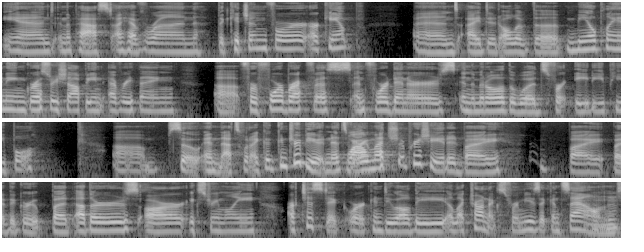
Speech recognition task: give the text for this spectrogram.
and in the past I have run the kitchen for our camp, and I did all of the meal planning, grocery shopping, everything uh, for four breakfasts and four dinners in the middle of the woods for 80 people. Um, so, and that's what I could contribute, and it's very much appreciated by by by the group. But others are extremely artistic or can do all the electronics for music and sound,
